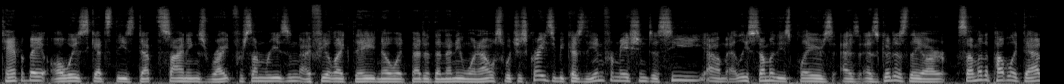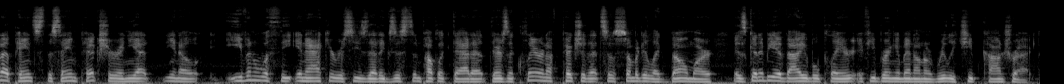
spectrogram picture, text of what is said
Tampa Bay always gets these depth signings right for some reason. I feel like they know it better than anyone else, which is crazy because the information to see um, at least some of these players as as good as they are, some of the public data paints the same picture, and yet you know even with the inaccuracies that exist in public data, there's a clear enough picture that says somebody like Bellemare is going to be a valuable player if you bring him in on a really cheap contract.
